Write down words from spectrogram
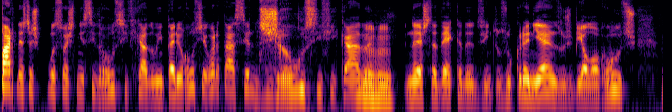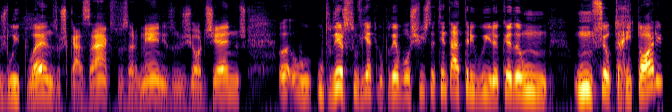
parte destas populações tinha sido russificada do Império Russo e agora está a ser desrussificada uhum. nesta década de 20. Os ucranianos, os bielorrussos, os lituanos, os casacos, os arménios, os georgianos. O, o poder soviético, o poder bolchevista, tenta atribuir a cada um um seu território,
